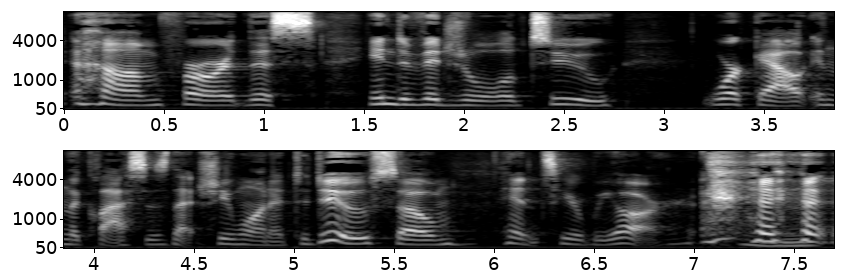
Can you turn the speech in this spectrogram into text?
um, for this individual to work out in the classes that she wanted to do. So hence here we are.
